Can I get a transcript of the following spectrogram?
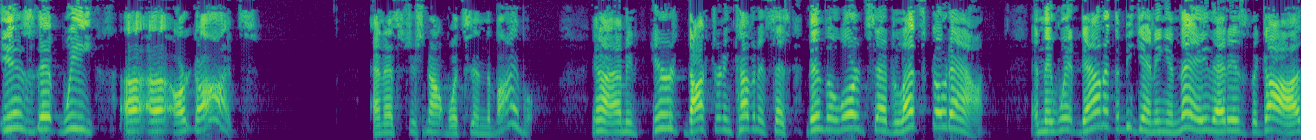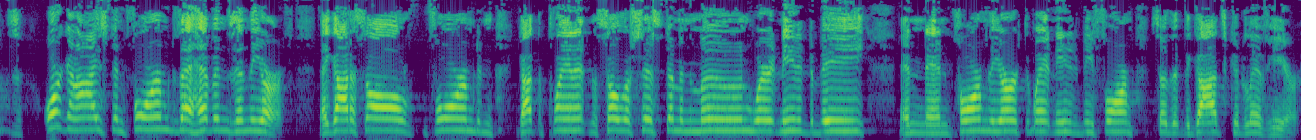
is that we uh, uh, are gods. And that's just not what's in the Bible. You know, I mean, here Doctrine and Covenant says, then the Lord said, let's go down. And they went down at the beginning, and they, that is the gods, organized and formed the heavens and the earth. They got us all formed and got the planet and the solar system and the moon where it needed to be and, and formed the earth the way it needed to be formed so that the gods could live here.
